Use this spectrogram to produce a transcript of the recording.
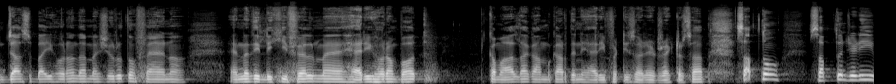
ਜਸ ਬਾਈ ਹੋਰਾਂ ਦਾ ਮੈਂ ਸ਼ੁਰੂ ਤੋਂ ਫੈਨ ਆ ਇਹਨਾਂ ਦੀ ਲਿਖੀ ਫਿਲਮ ਹੈ, ਹੈਰੀ ਹੋਰਾਂ ਬਹੁਤ ਕਮਾਲ ਦਾ ਕੰਮ ਕਰਦੇ ਨੇ, ਹੈਰੀ ਫੱਟੀ ਸਾਡੇ ਡਾਇਰੈਕਟਰ ਸਾਹਿਬ। ਸਭ ਤੋਂ ਸਭ ਤੋਂ ਜਿਹੜੀ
